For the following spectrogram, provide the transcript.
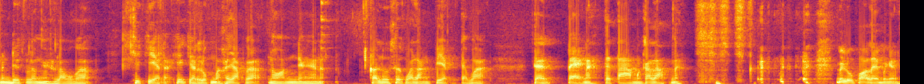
มันดึกแล้วไงเราก็ ขี้เกียจอะขี้เกียจลุกมาขยับก็นอนอย่างนั้นอะก็รู้สึกว่าหลังเปียก แต่ว่า แต่แปลกนะแต่ตามันก็หลับนะ ไม่รู้เพราะอะไรเหมือนกัน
